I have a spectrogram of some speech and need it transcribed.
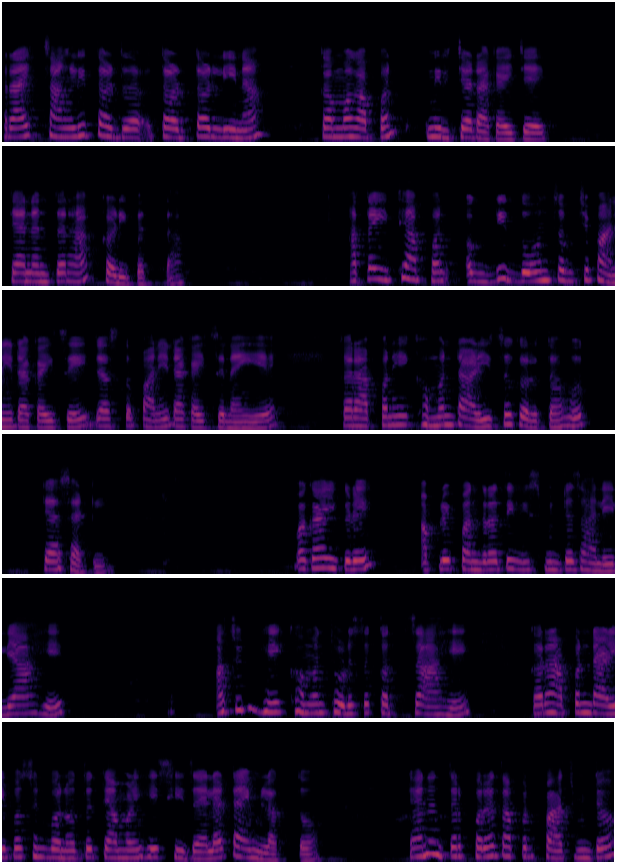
राय चांगली तड तडतडली ना का मग आपण मिरच्या टाकायच्या आहेत. त्यानंतर हा कढीपत्ता. आता इथे आपण अगदी दोन चमचे पाणी टाकायचे आहे जास्त पाणी टाकायचं नाही आहे कारण आपण हे खमण डाळीचं करत आहोत त्यासाठी. बघा इकडे आपले पंधरा ते वीस मिनटं झालेले आहेत. अजून हे खमण थोडंसं कच्चं आहे. कारण आपण डाळीपासून बनवतो त्यामुळे हे शिजायला टाईम लागतो. त्यानंतर परत आपण पाच मिनटं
